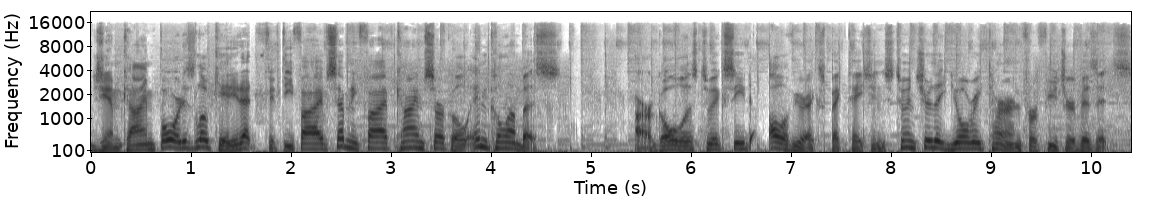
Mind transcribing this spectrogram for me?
Jim Keim Ford is located at 5575 Keim Circle in Columbus. Our goal is to exceed all of your expectations to ensure that you'll return for future visits.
